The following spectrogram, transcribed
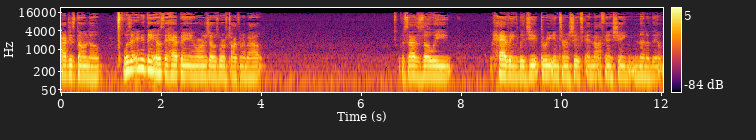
I just don't know. Was there anything else that happened in Grownish that was worth talking about? besides Zoey having legit three internships and not finishing none of them.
